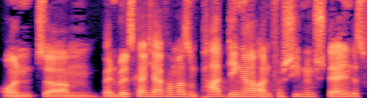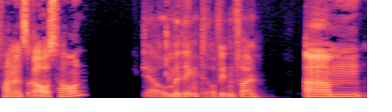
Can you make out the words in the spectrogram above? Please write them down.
und ähm, wenn du willst, kann ich einfach mal so ein paar Dinge an verschiedenen Stellen des Funnels raushauen. Ja, unbedingt, auf jeden Fall. Ähm,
